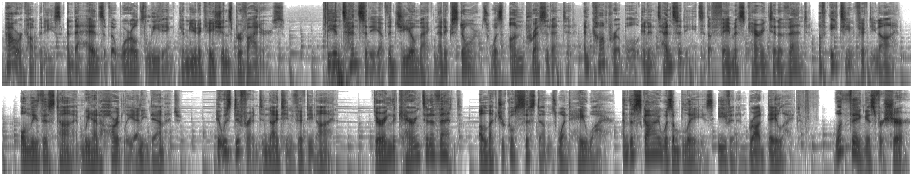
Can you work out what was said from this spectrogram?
power companies, and the heads of the world's leading communications providers. The intensity of the geomagnetic storms was unprecedented and comparable in intensity to the famous Carrington event of 1859. Only this time we had hardly any damage. It was different in 1959. During the Carrington event, electrical systems went haywire and the sky was ablaze even in broad daylight. One thing is for sure,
